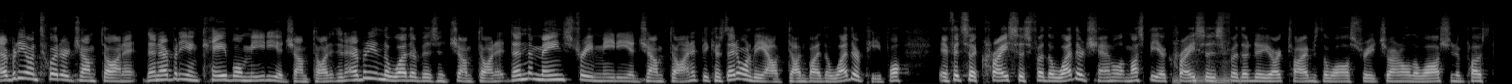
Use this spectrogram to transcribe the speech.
Everybody on Twitter jumped on it. Then everybody in cable media jumped on it. Then everybody in the weather business jumped on it. Then the mainstream media jumped on it because they don't want to be outdone by the weather people. If it's a crisis for the Weather Channel, it must be a crisis mm-hmm. for the New York Times, the Wall Street Journal, the Washington Post.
